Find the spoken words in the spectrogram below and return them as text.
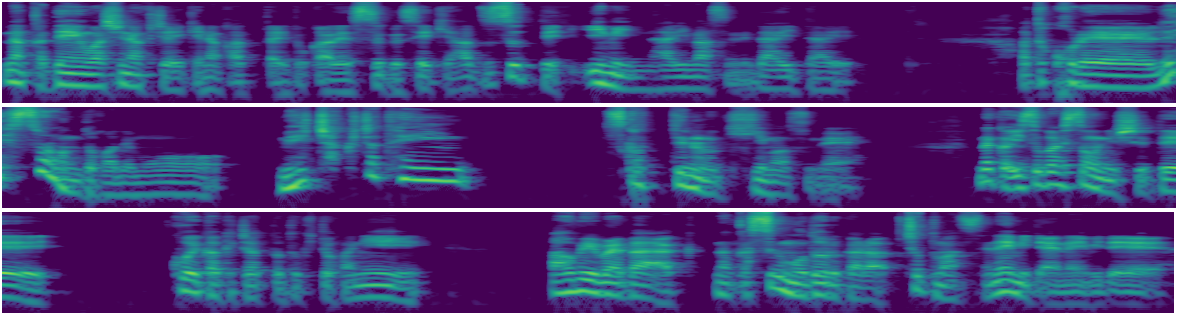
なんか電話しなくちゃいけなかったりとかですぐ席外すって意味になりますね、大体。あとこれ、レストランとかでも、めちゃくちゃ店員使ってるの聞きますね。なんか忙しそうにしてて、声かけちゃった時とかに、I'll be right back. なんかすぐ戻るからちょっと待っててね、みたいな意味で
